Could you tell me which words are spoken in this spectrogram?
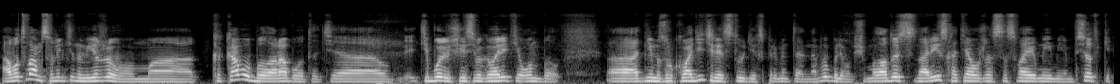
А вот вам с Валентином Ежовым а, каково было работать? А, тем более, если вы говорите, он был а, одним из руководителей студии экспериментальной, а вы были, в общем, молодой сценарист, хотя уже со своим именем. Все-таки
